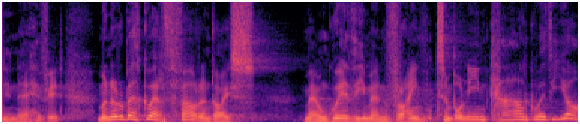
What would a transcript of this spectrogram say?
ninne hefyd. Mae yna rhywbeth gwerthfawr yn does mewn gweddi, mewn fraint yn bod ni'n cael gweddio.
